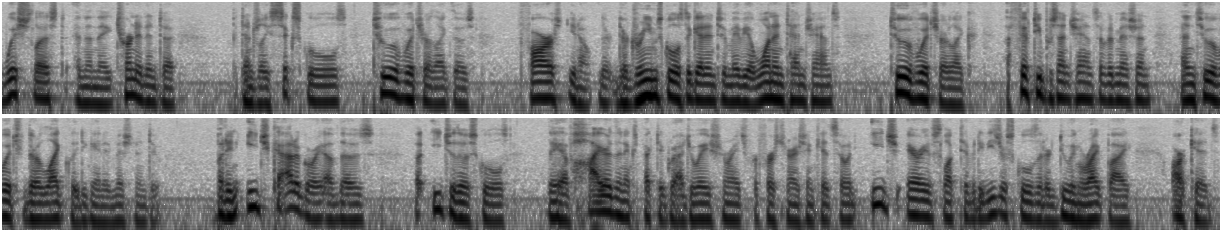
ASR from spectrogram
wish list and then they turn it into potentially six schools, two of which are like those far, you know, their, their dream schools to get into, maybe a one in 10 chance, two of which are like a 50% chance of admission, and two of which they're likely to gain admission into. But in each category of those, uh, each of those schools, they have higher than expected graduation rates for first generation kids. So in each area of selectivity, these are schools that are doing right by our kids.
